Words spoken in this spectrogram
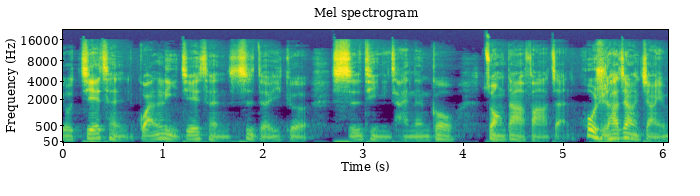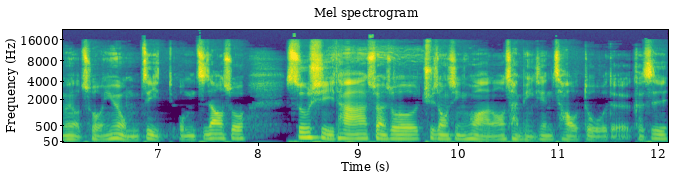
有阶层管理阶层式的一个实体，你才能够壮大发展。或许他这样讲也没有错，因为我们自己我们知道说，Sushi 它虽然说去中心化，然后产品线超多的，可是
